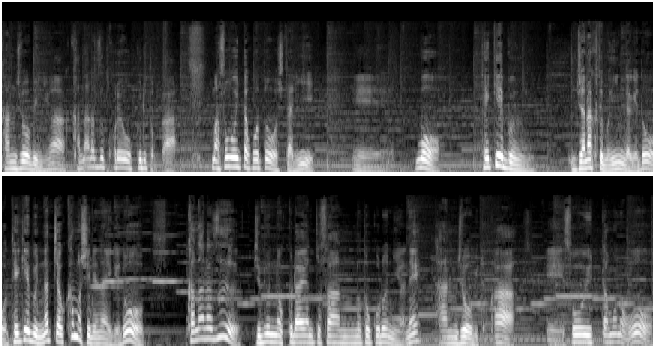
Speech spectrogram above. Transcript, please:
誕生日には必ずこれを送るとか、まあ、そういったことをしたり、えー、もう定型文じゃなくてもいいんだけど定型文になっちゃうかもしれないけど必ず自分のクライアントさんのところにはね誕生日とか、えー、そういったものを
